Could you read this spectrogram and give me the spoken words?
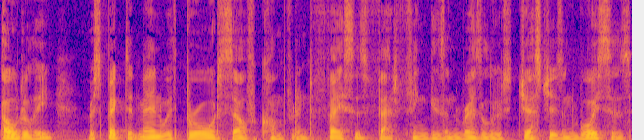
elderly, respected men with broad, self-confident faces, fat fingers, and resolute gestures and voices.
